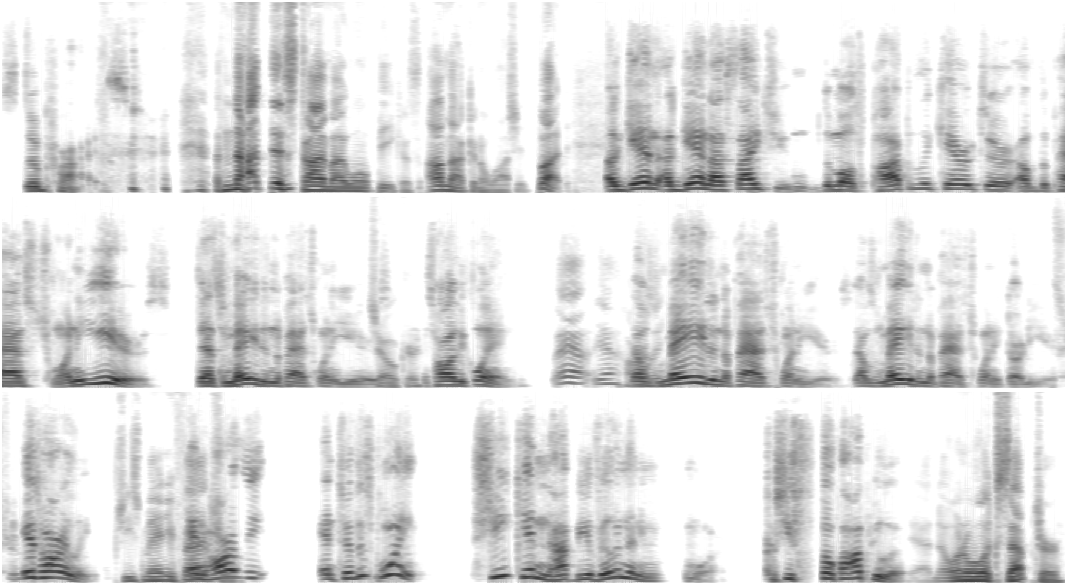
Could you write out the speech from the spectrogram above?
surprised not this time. I won't be because I'm not gonna watch it. But again again i cite you the most popular character of the past 20 years that's made in the past 20 years Joker. is harley quinn Well, yeah, that was made in the past 20 years that was made in the past 20 30 years It's it's harley She's manufactured. and harley and to this point she cannot be a villain anymore because she's so popular Yeah, no one will accept her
